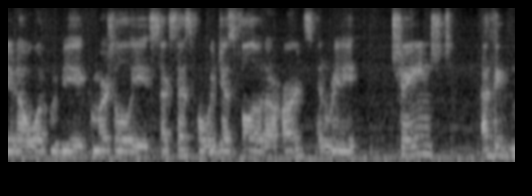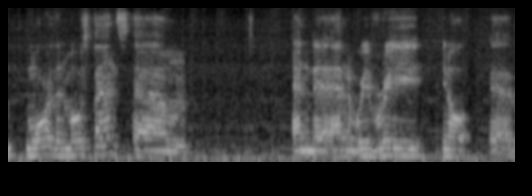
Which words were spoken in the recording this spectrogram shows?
you know, what would be commercially successful. We just followed our hearts and really changed. I think more than most bands. Um, and uh, and we've really you know uh,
